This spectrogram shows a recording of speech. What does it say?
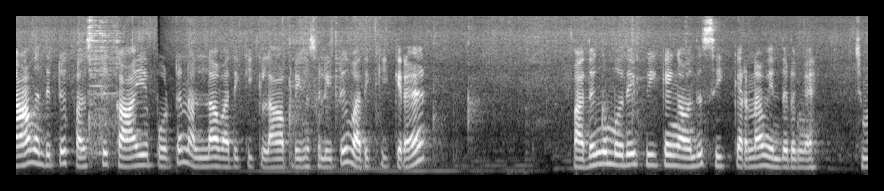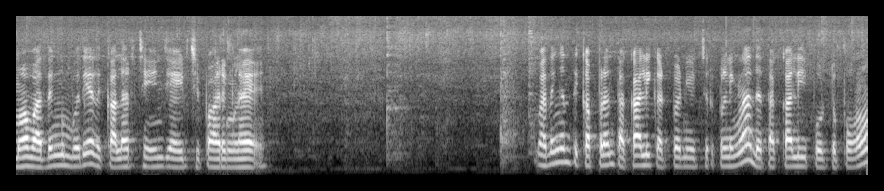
நான் வந்துட்டு ஃபஸ்ட்டு காயை போட்டு நல்லா வதக்கிக்கலாம் அப்படின்னு சொல்லிட்டு வதக்கிக்கிறேன். வதங்கும் போதே பீக்கங்காய் வந்து சீக்கிரமாக வெந்துடுங்க. சும்மா வதங்கும் போதே அது கலர் சேஞ்ச் ஆகிடுச்சு பாருங்களேன். வதங்கினதுக்கு அப்புறம் தக்காளி கட் பண்ணி வச்சுருக்கோம் இல்லைங்களா? அந்த தக்காளி போட்டுப்போம்.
